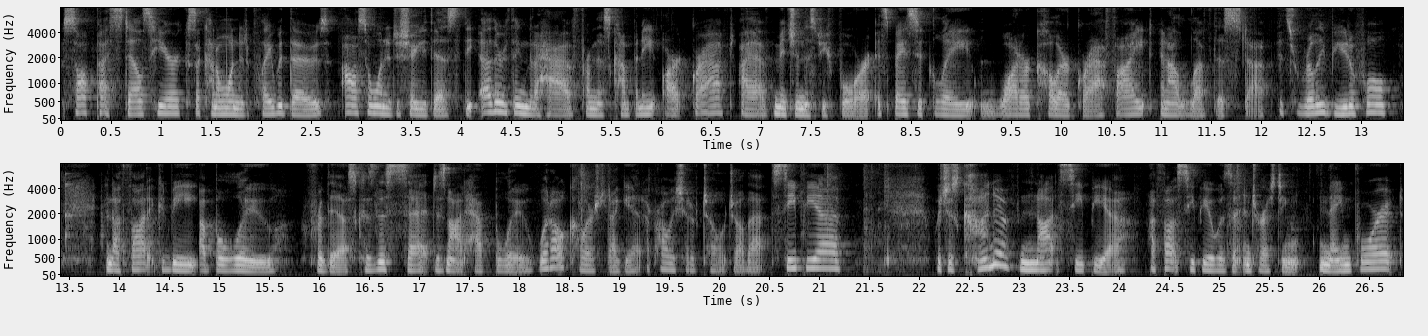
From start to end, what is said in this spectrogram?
soft pastels here because I kind of wanted to play with those. I also wanted to show you this. The other thing that I have from this company, Artgraf, I have mentioned this before. It's basically watercolor graphite and I love this stuff. It's really beautiful and I thought it could be a blue for this because this set does not have blue. What all colors did I get? I probably should have told y'all that. Sepia, which is kind of not sepia. I thought sepia was an interesting name for it.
